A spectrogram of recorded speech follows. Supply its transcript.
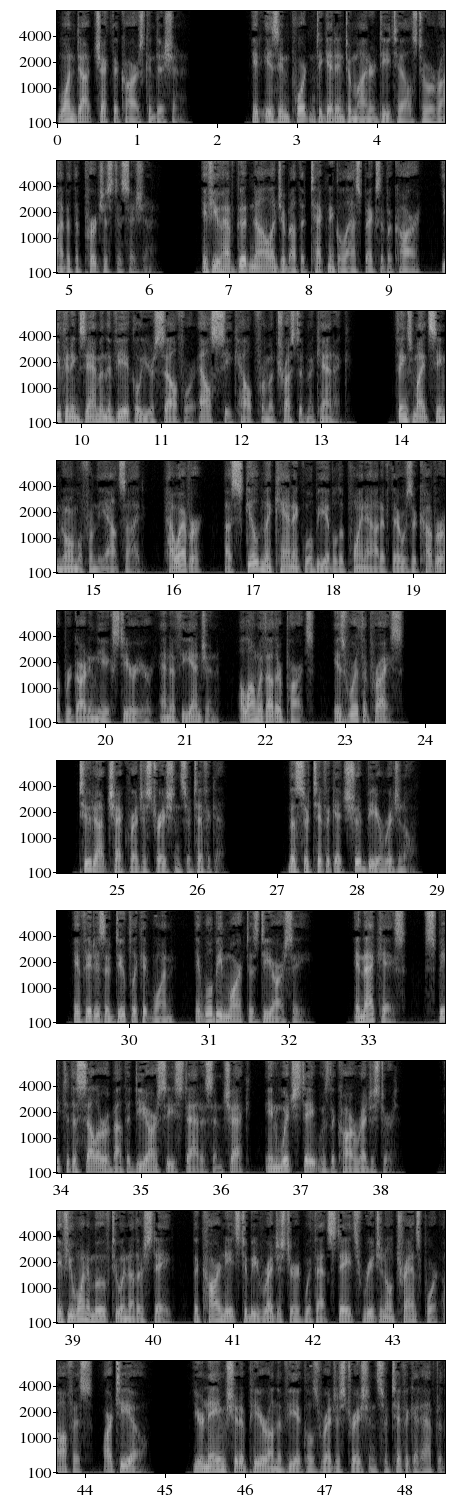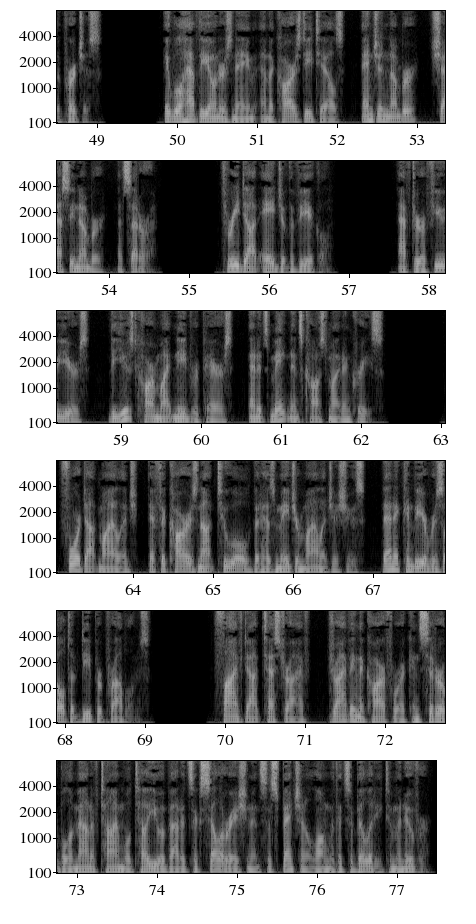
1. Check the car's condition. It is important to get into minor details to arrive at the purchase decision. If you have good knowledge about the technical aspects of a car, you can examine the vehicle yourself or else seek help from a trusted mechanic. Things might seem normal from the outside, however, a skilled mechanic will be able to point out if there was a cover up regarding the exterior and if the engine, along with other parts, is worth the price. 2. Check registration certificate. The certificate should be original. If it is a duplicate one, it will be marked as DRC. In that case, speak to the seller about the DRC status and check in which state was the car registered. If you want to move to another state, the car needs to be registered with that state's Regional Transport Office, RTO. Your name should appear on the vehicle's registration certificate after the purchase. It will have the owner's name and the car's details, engine number, chassis number, etc. 3. Age of the vehicle. After a few years, the used car might need repairs, and its maintenance cost might increase. 4. Mileage If the car is not too old but has major mileage issues, then it can be a result of deeper problems. 5. Test drive Driving the car for a considerable amount of time will tell you about its acceleration and suspension along with its ability to maneuver.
